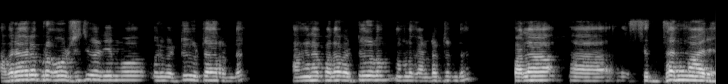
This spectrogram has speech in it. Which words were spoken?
അവരവരെ പ്രഘോഷിച്ചു കഴിയുമ്പോൾ ഒരു വെട്ട് കിട്ടാറുണ്ട്. അങ്ങനെ പല വെട്ടുകളും നമ്മൾ കണ്ടിട്ടുണ്ട്. പല സിദ്ധന്മാര്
